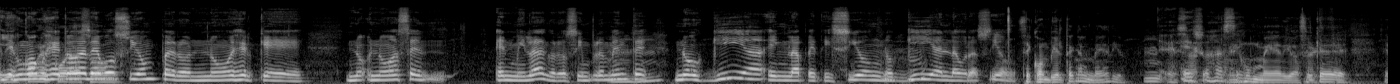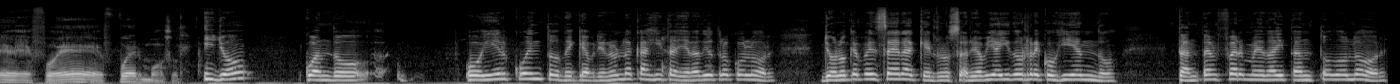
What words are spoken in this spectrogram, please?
Y es un objeto de devoción, pero no es el que, no, no hace el milagro, simplemente nos guía en la petición, nos guía en la oración. Se convierte en el medio. Mm, Eso es así. Es un medio, así que eh, fue, fue hermoso. Y yo, cuando oí el cuento de que abrieron la cajita y era de otro color, yo lo que pensé era que el rosario había ido recogiendo tanta enfermedad y tanto dolor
